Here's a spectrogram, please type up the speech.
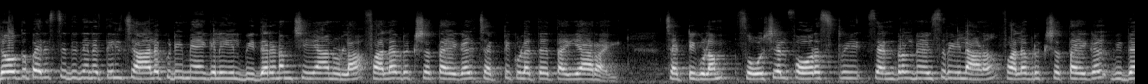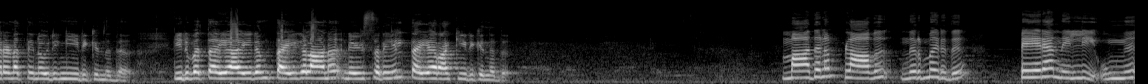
ലോക പരിസ്ഥിതി ദിനത്തിൽ ചാലക്കുടി മേഖലയിൽ വിതരണം ചെയ്യാനുള്ള ഫലവൃക്ഷ തൈകൾ ചട്ടിക്കുളത്ത് തയ്യാറായി. ചട്ടികുളം സോഷ്യൽ ഫോറസ്ട്രി സെൻട്രൽ നഴ്സറിയിലാണ് ഫലവൃക്ഷ തൈകൾ വിതരണത്തിന് ഒരുങ്ങിയിരിക്കുന്നത് ഇരുപത്തയ്യായിരം തൈകളാണ് നഴ്സറിയിൽ തയ്യാറാക്കിയിരിക്കുന്നത്. മാതളം പ്ലാവ് നിർമ്മരുത് പേര നെല്ലി ഉങ്ങ്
